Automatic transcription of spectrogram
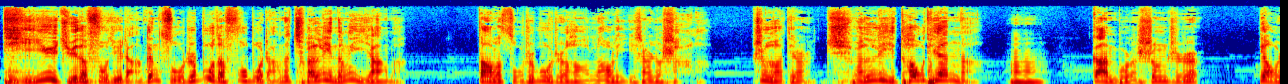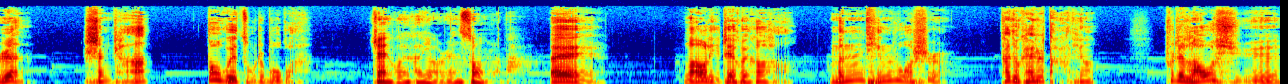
体育局的副局长跟组织部的副部长，那权力能一样吗？到了组织部之后，老李一下就傻了，这地儿权力滔天呐！啊，干部的升职、调任、审查，都归组织部管。这回可有人送了吧？哎，老李这回可好，门庭若市，他就开始打听，说这老许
